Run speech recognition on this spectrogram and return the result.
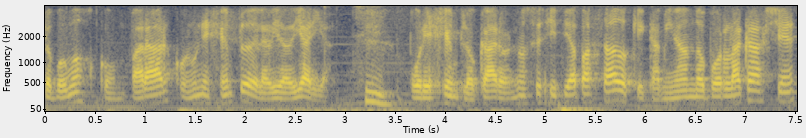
Lo podemos comparar con un ejemplo de la vida diaria. Sí. Por ejemplo, Caro, no sé si te ha pasado que caminando por la calle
